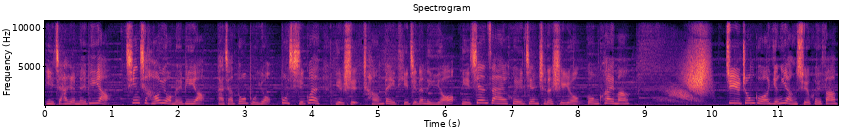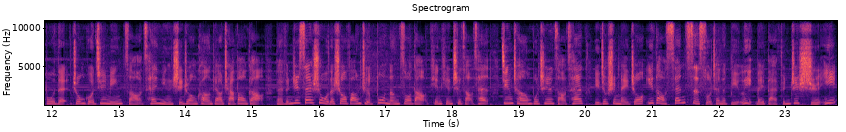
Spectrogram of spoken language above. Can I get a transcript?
一家人没必要，亲戚好友没必要，大家都不用，不习惯也是常被提及的理由。你现在会坚持的使用公筷吗？据中国营养学会发布的《中国居民早餐饮食状况调查报告》，百分之三十五的受访者不能做到天天吃早餐，经常不吃早餐，也就是每周一到三次所占的比例为百分之十一。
